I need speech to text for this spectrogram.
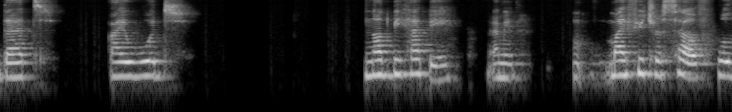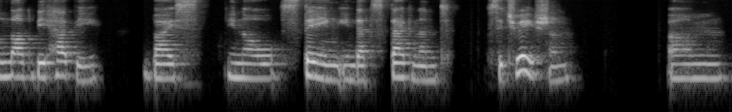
that I would not be happy. I mean, my future self will not be happy by you know staying in that stagnant situation. Um,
